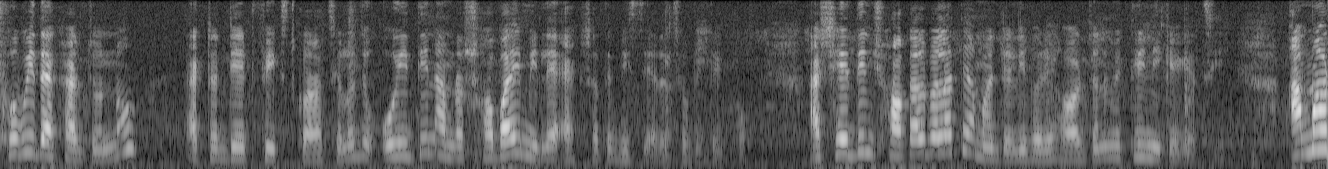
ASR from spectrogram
ছবি দেখার জন্য একটা ডেট ফিক্সড করা ছিল যে ওই দিন আমরা সবাই মিলে একসাথে ভিসিআরে ছবি দেখব। আর সেদিন সকালবেলাতে আমার ডেলিভারি হওয়ার জন্য আমি ক্লিনিকে গেছি। আমার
